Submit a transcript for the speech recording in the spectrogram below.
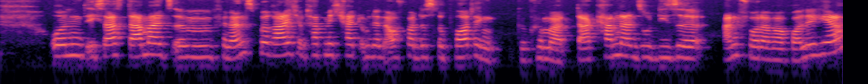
Und ich saß damals im Finanzbereich und habe mich halt um den Aufbau des Reporting gekümmert. Da kam dann so diese Anfordererrolle her.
